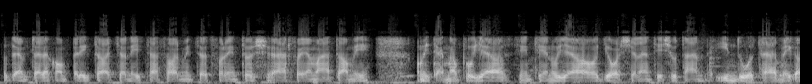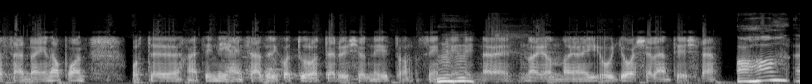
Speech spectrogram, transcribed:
az M-Telekom pedig tartja 435 forintos árfolyamát, ami, ami tegnap ugye szintén ugye a gyors jelentés után indult el még a szerdai napon, ott eh, hát egy néhány százalékot tudott erősödni, itt szintén uh-huh. egy nagyon-nagyon jó gyors jelentésre. Aha,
